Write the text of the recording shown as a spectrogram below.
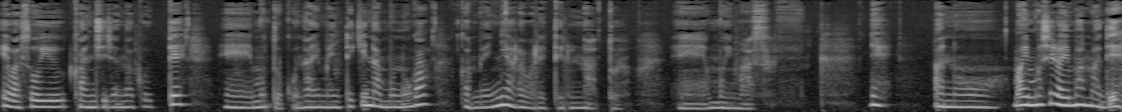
絵はそういう感じじゃなくって、えー、もっとこう内面的なものが画面に現れてるなと、えー、思います。であの、まあ、むしろ今まで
